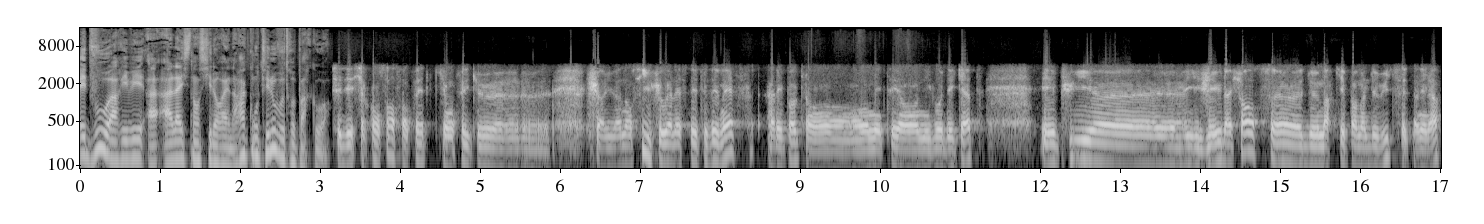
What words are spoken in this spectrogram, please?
êtes-vous arrivé à, à l'AS Nancy-Lorraine Racontez-nous votre parcours. C'est des circonstances en fait qui ont fait que euh, je suis arrivé à Nancy. Je jouais à l'SPTTMS. À l'époque, on, était en niveau D4. Et puis, euh, j'ai eu la chance euh, de marquer pas mal de buts cette année-là.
